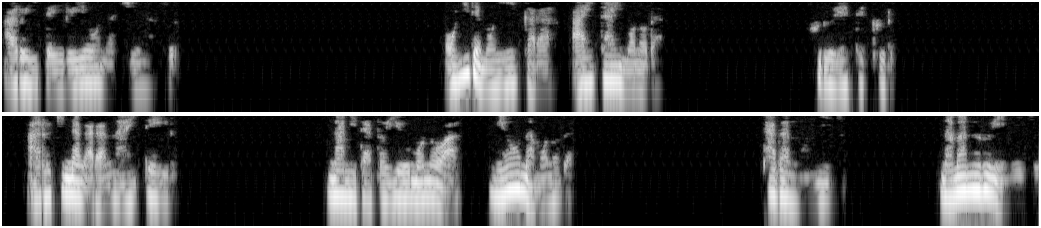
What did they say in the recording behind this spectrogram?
歩いているような気がする。鬼でもいいから会いたいものだ。震えてくる。歩きながら泣いている。涙というものは妙なものだ。ただの水。生ぬるい水。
